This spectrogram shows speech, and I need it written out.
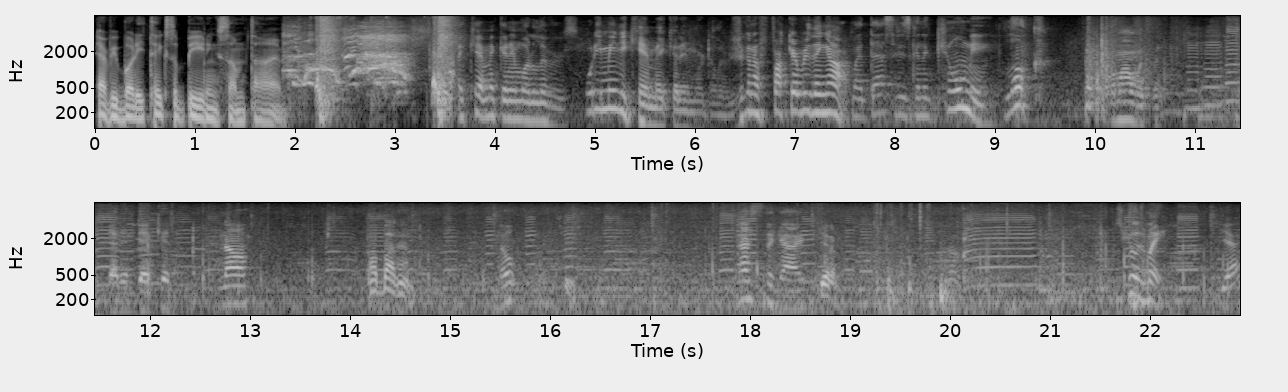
everybody takes a beating sometime. I can't make any more deliveries. What do you mean you can't make any more deliveries? You're gonna fuck everything up. My dad said he's gonna kill me. Look. Come on with me. That him dead kid? No. How about him? Nope. That's the guy. Get him. Excuse me. Yeah?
